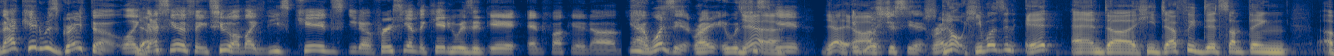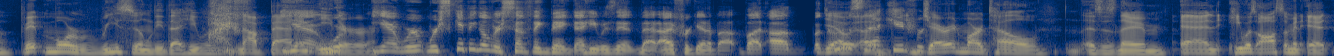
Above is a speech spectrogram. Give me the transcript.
that kid was great though. Like Yeah. that's the other thing too. I'm like these kids you know first you have the kid who was in it and fucking uh yeah it was it right? It was just it. Yeah, it uh, was just it right? No, he wasn't it, and uh, he definitely did something a bit more recently that he was not bad yeah in we're, either. yeah we're we're skipping over something big that he was in that i forget about but um but Yeah, uh, that kid for Jaeden Martell is his name, and he was awesome in it.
